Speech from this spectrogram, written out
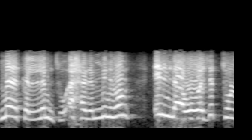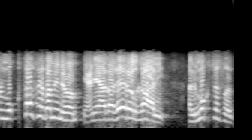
ما كلمت أحدا منهم إلا ووجدت المقتصد منهم. يعني هذا غير الغالي المقتصد.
